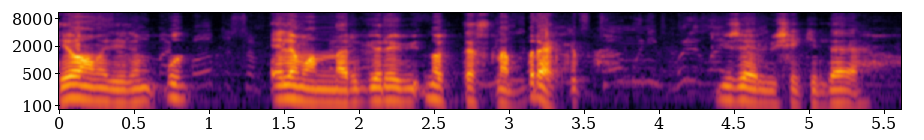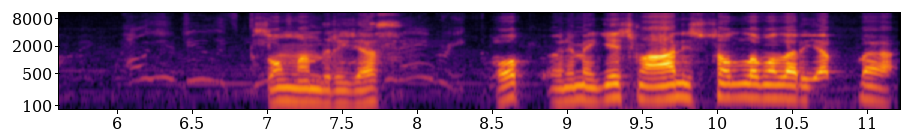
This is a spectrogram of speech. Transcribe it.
Devam edelim. Bu elemanları görev noktasına bırakıp güzel bir şekilde sonlandıracağız. Hop önüme geçme ani sollamalar yapma.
